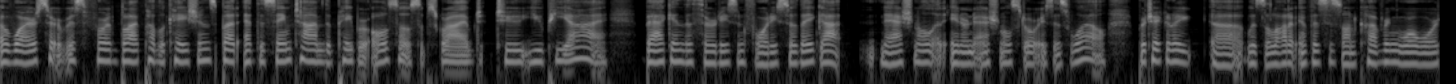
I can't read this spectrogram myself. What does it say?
a, wire service for black publications, but at the same time, the paper also subscribed to UPI back in the 30s and 40s. So they got national and international stories as well, particularly uh, with a lot of emphasis on covering World War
